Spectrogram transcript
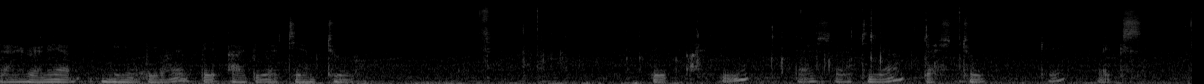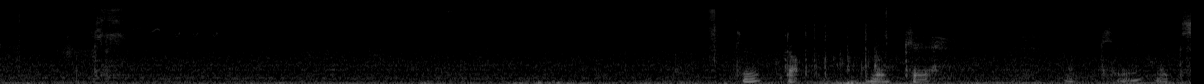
diagram နဲ့နေကိုပြပါမယ် bit ip tm2 bit ip dash tm dash 2 okay next okay dot okay okay next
